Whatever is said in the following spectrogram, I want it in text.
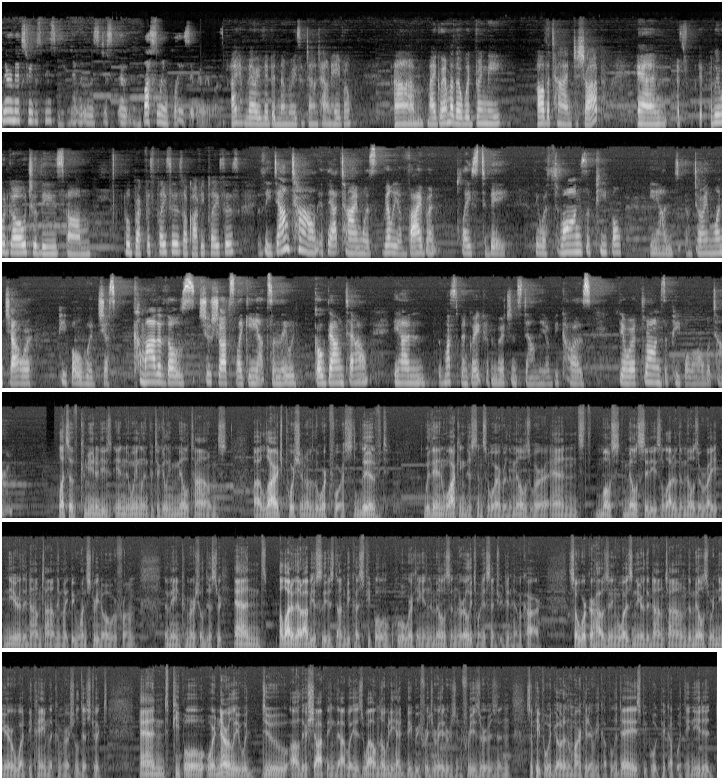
Merrimack Street was busy. It was just a bustling place, it really was. I have very vivid memories of downtown Haverhill. Um, my grandmother would bring me all the time to shop, and if, if we would go to these um, little breakfast places or coffee places. The downtown at that time was really a vibrant place to be. There were throngs of people, and during lunch hour, people would just come out of those shoe shops like ants and they would go downtown. And it must have been great for the merchants down there because there were throngs of people all the time. Lots of communities in New England, particularly mill towns, a large portion of the workforce lived within walking distance of wherever the mills were, and most mill cities, a lot of the mills are right near the downtown. They might be one street over from the main commercial district. And a lot of that obviously is done because people who were working in the mills in the early 20th century didn't have a car. So worker housing was near the downtown, the mills were near what became the commercial district, and people ordinarily would do all their shopping that way as well. Nobody had big refrigerators and freezers, and so people would go to the market every couple of days, people would pick up what they needed,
